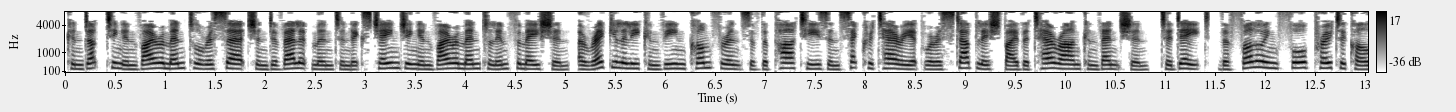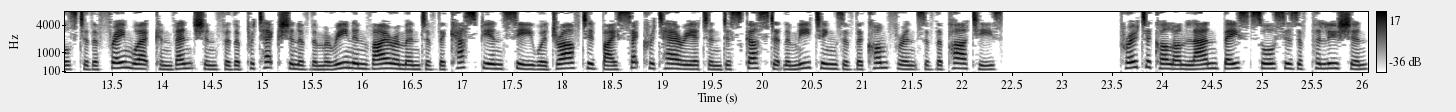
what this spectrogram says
conducting environmental research and development and exchanging environmental information. A regularly convened conference of the parties and secretariat were established by the Tehran Convention. To date, the following four protocols to the Framework Convention for the Protection of the Marine Environment environment of the Caspian Sea were drafted by Secretariat and discussed at the meetings of the Conference of the Parties. Protocol on land-based sources of pollution.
